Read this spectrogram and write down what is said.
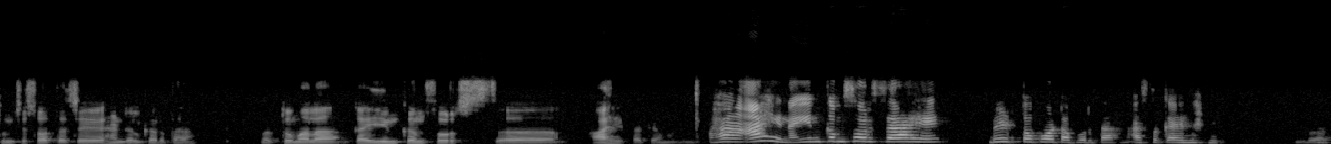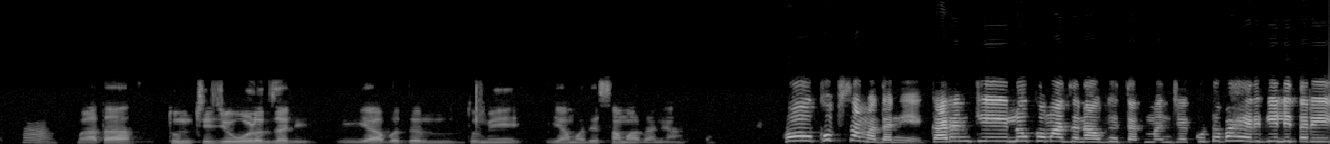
तुमचे स्वतःचे हँडल करता. मग तुम्हाला काही इन्कम सोर्स आहे का त्यामध्ये? हा आहे ना. इन्कम सोर्स आहे. भेटतो पोटापुरता असं काही नाही. हा. मग आता तुमची जी ओळख झाली याबद्दल तुम्ही यामध्ये समाधानी आहात का? हो खूप समाधानी आहे. कारण की लोक माझं नाव घेतात. म्हणजे कुठं बाहेर गेली तरी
